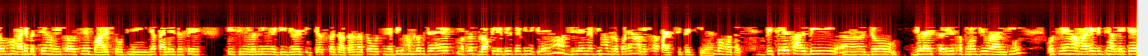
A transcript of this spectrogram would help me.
तो हमारे बच्चे हमेशा उसमें बाल शोध शोधने या पहले जैसे टीचिंग लर्निंग मटेरियल टीचर्स का जाता था तो उसमें भी हम लोग जो है मतलब ब्लॉक लेवल पे भी निकले हैं और ज़िले में भी हम लोगों ने हमेशा पार्टिसिपेट किया है। बहुत अच्छा। पिछले साल भी जो जिला स्तरीय सपनों की उड़ान थी उसमें हमारे विद्यालय के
